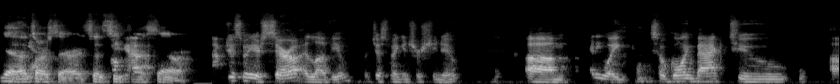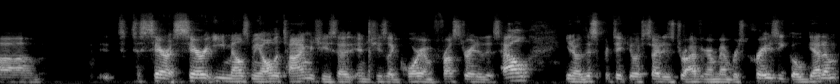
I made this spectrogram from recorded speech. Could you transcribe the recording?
Yeah, that's yeah. our Sarah. It says okay. Sarah just making sure Sarah, I love you, but just making sure she knew. Um, anyway, so going back to um, to Sarah, Sarah emails me all the time, and she said, and she's like, Corey, I'm frustrated as hell. You know, this particular site is driving our members crazy. Go get them.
